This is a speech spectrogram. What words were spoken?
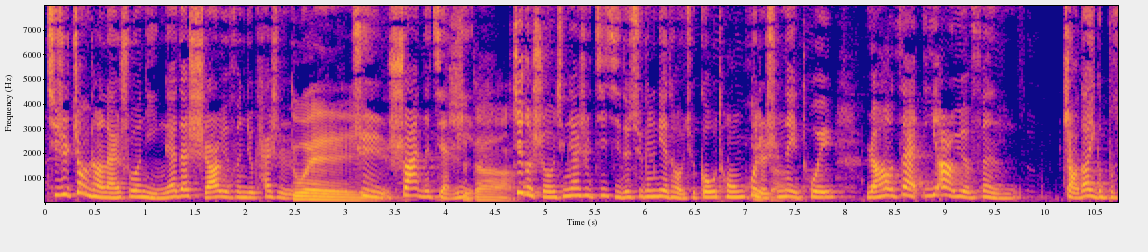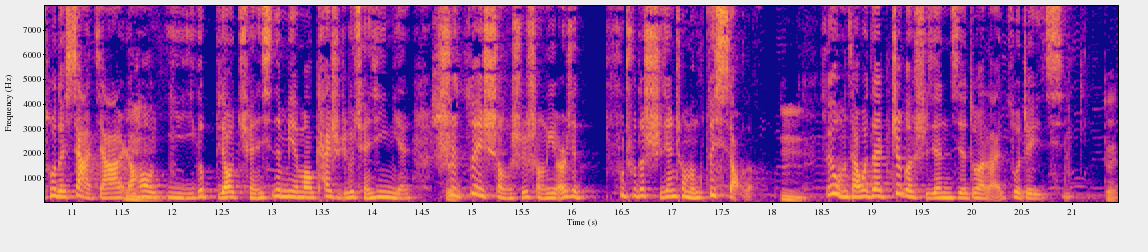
其实正常来说，你应该在十二月份就开始对去刷你的简历。是的，这个时候应该是积极的去跟猎头去沟通，或者是内推，然后在一二月份。找到一个不错的下家，然后以一个比较全新的面貌开始这个全新一年，是最省时省力，而且付出的时间成本最小的。嗯，所以我们才会在这个时间阶段来做这一期。对，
